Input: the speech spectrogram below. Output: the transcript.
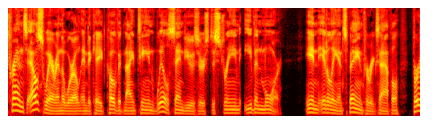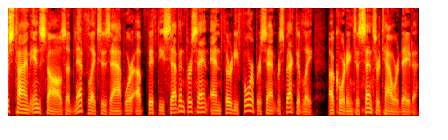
Trends elsewhere in the world indicate COVID 19 will send users to stream even more. In Italy and Spain, for example, first time installs of Netflix's app were up 57% and 34% respectively, according to Sensor Tower data.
